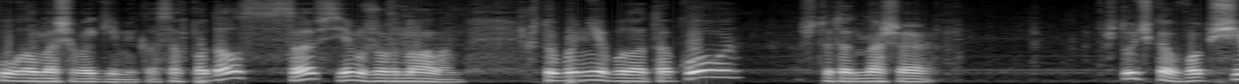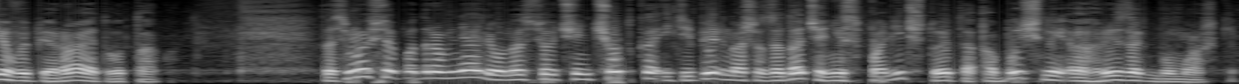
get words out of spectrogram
угол нашего гиммика, совпадал со всем журналом. Чтобы не было такого, что это наша штучка вообще выпирает вот так вот. То есть мы все подровняли, у нас все очень четко, и теперь наша задача не спалить, что это обычный огрызок бумажки.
